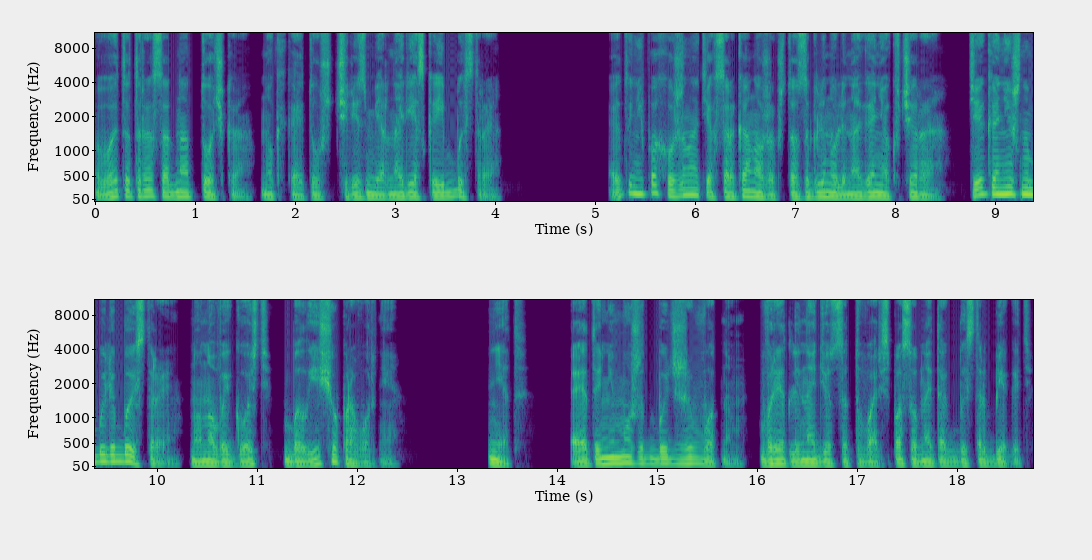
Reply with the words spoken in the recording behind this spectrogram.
В этот раз одна точка, но какая-то уж чрезмерно резкая и быстрая. Это не похоже на тех сороконожек, что заглянули на огонек вчера. Те, конечно, были быстрые, но новый гость был еще проворнее. Нет, это не может быть животным. Вряд ли найдется тварь, способная так быстро бегать.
